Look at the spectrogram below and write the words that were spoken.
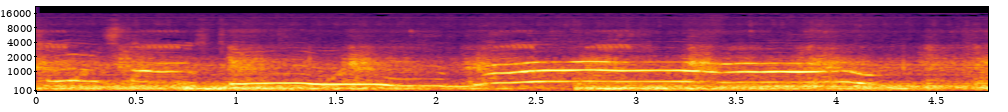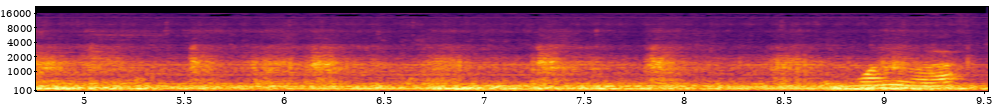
she starts to blow? One left.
